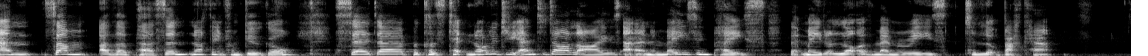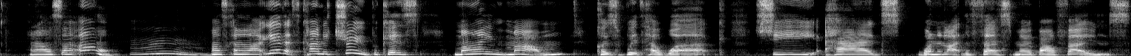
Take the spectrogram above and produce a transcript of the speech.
And some other person, nothing from Google, said uh, because technology entered our lives at an amazing pace that made a lot of memories to look back at. And I was like, oh. Mm. I was kind of like, yeah, that's kind of true because my mum, because with her work, she had one of like the first mobile phones,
